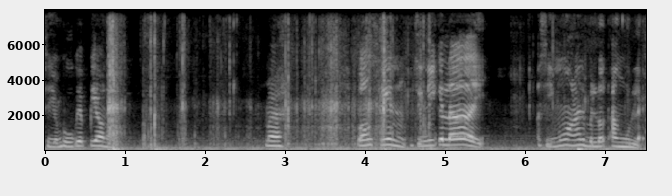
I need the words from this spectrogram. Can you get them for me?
สีชมพูเปรี้ยวๆหน่อยมาลองกินสีนี้กันเลย สีม่วงน่าจะเป็นรสองุ่นแหละ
